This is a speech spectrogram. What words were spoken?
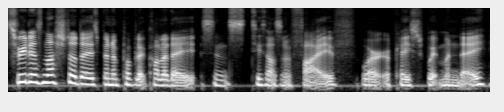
Sweden's National Day has been a public holiday since 2005, where it replaced Whit Monday.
